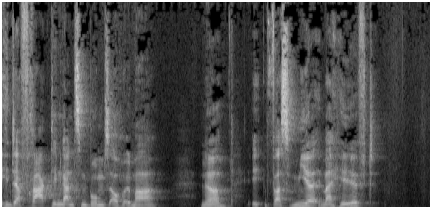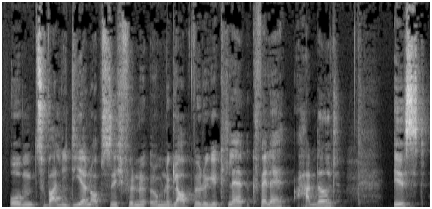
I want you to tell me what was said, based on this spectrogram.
hinterfragt den ganzen Bums auch immer. Ne? Was mir immer hilft, um zu validieren, ob es sich für eine, um eine glaubwürdige Quelle handelt, ist,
